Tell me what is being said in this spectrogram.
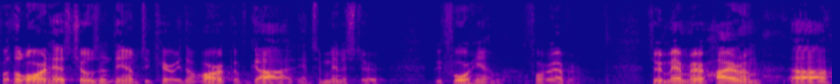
for the Lord has chosen them to carry the ark of God and to minister before him forever. So remember, Hiram, uh,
